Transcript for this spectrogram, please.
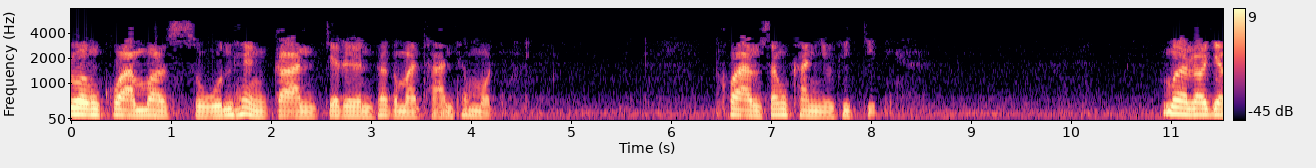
รวมความว่าศูนย์แห่งการเจริญพระกรรมฐานทั้งหมด ความสำคัญอยู่ที่จิต เมื่อเราจะ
